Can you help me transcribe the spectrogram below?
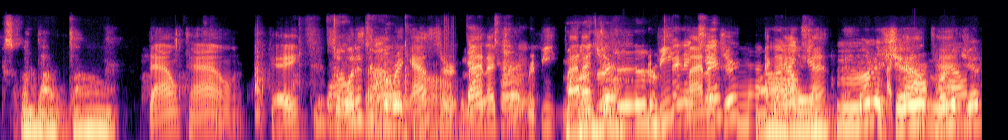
Let's go downtown. Downtown. Okay. So what is the correct answer? Manager. Repeat. Manager. Manager. Repeat. Manager. Manager. No. Accountant. Manager, Accountant. manager.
